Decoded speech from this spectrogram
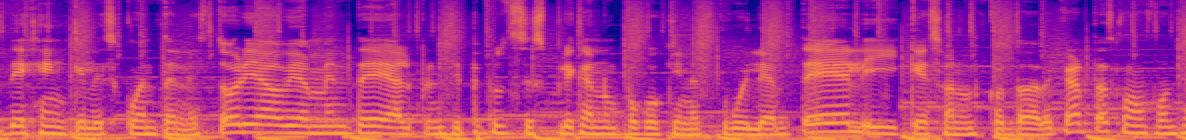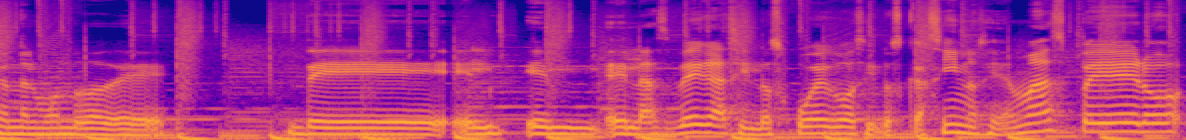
dejen que les cuenten la historia. Obviamente, al principio pues, se explican un poco quién es William Tell y qué son los contadores de cartas, cómo funciona el mundo de, de Las Vegas y los juegos y los casinos y demás, pero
